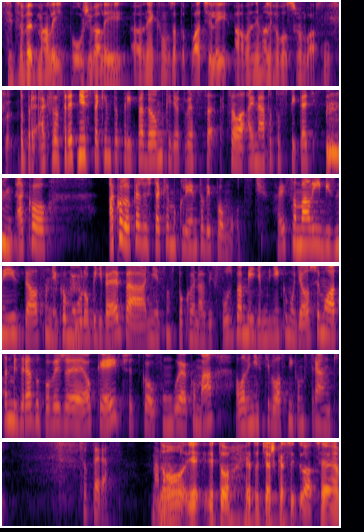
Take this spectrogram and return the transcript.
Sice web mali, používali, e, niekomu za to platili, ale nemali ho vo svojom vlastníctve. Dobre, ak sa stretneš s takýmto prípadom, keď ja som sa chcela aj na toto spýtať, ako ako dokážeš takému klientovi pomôcť? Hej, som malý biznis, dal som niekomu urobiť web a nie som spokojná s ich službami, idem k niekomu ďalšiemu a ten mi zrazu povie, že OK, všetko funguje ako má, ale vy nie ste vlastníkom stránky. Čo teraz? Mám no, je, je, to, je to ťažká situácia.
